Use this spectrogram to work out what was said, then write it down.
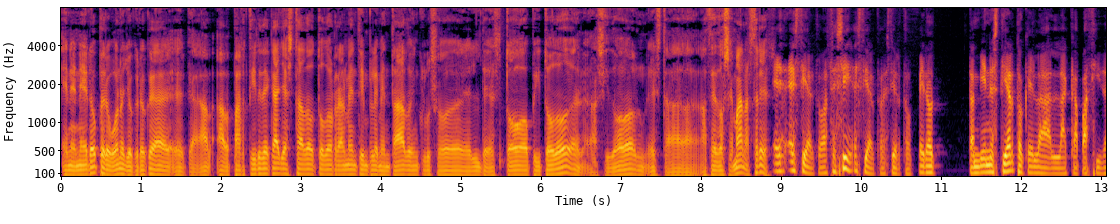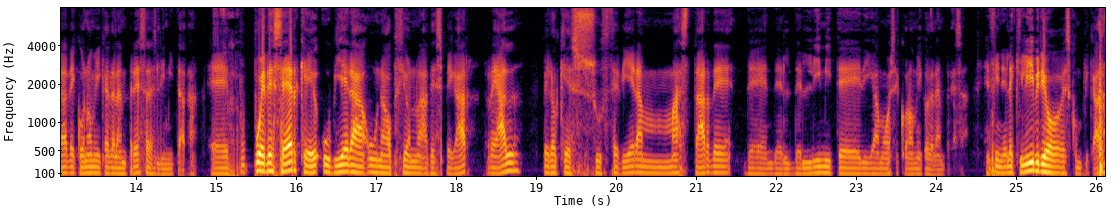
en enero, pero bueno, yo creo que a, partir de que haya estado todo realmente implementado, incluso el desktop y todo, ha sido esta, hace dos semanas, tres. Es, cierto, hace sí, es cierto, es cierto. Pero también es cierto que la, capacidad económica de la empresa es limitada. Eh, puede ser que hubiera una opción a despegar real, pero que sucediera más tarde del límite, digamos, económico de la empresa en fin, el equilibrio es complicado.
